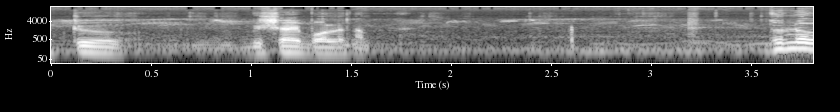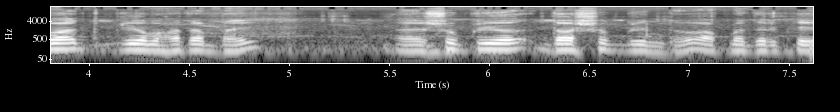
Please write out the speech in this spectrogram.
একটু বিষয় বলেন আপনি। ধন্যবাদ প্রিয় মহাতাব ভাই। সুপ্রিয় দর্শকবৃন্দ, আপনাদেরকে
